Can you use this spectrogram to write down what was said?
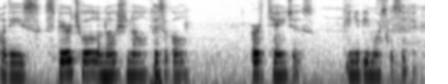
Are these spiritual, emotional, physical, earth changes? Can you be more specific?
